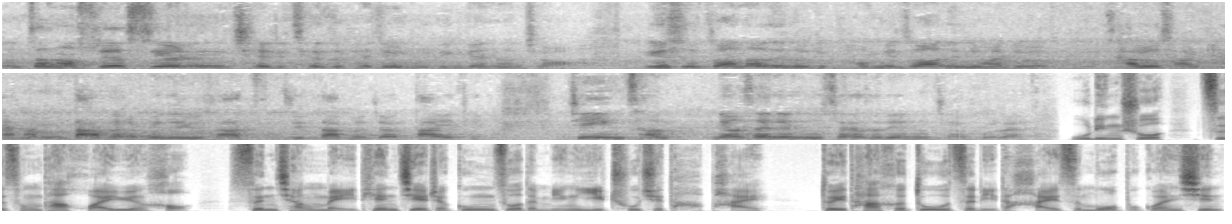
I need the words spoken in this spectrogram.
嗯，早上睡到十一二点起，就车子开就六点赶上去了。有时候撞到人了就跑，没撞到人的话就茶楼上看他们打牌或者有啥自己打牌就要打一天，经常两三点钟、三四点钟才回来。吴玲说，自从她怀孕后，孙强每天借着工作的名义出去打牌，对她和肚子里的孩子漠不关心。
